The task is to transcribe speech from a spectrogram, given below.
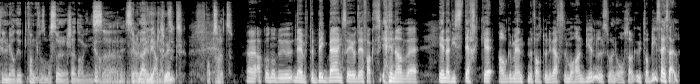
til, mye av de tankene som også rører seg i dagens ja, det, det, sekulære virkelighet. aktuelt. Absolutt. Ja. Uh, akkurat når du nevnte Big Bang, så er jo det faktisk en av, uh, en av de sterke argumentene for at universet må ha en begynnelse og en årsak ut forbi seg selv.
